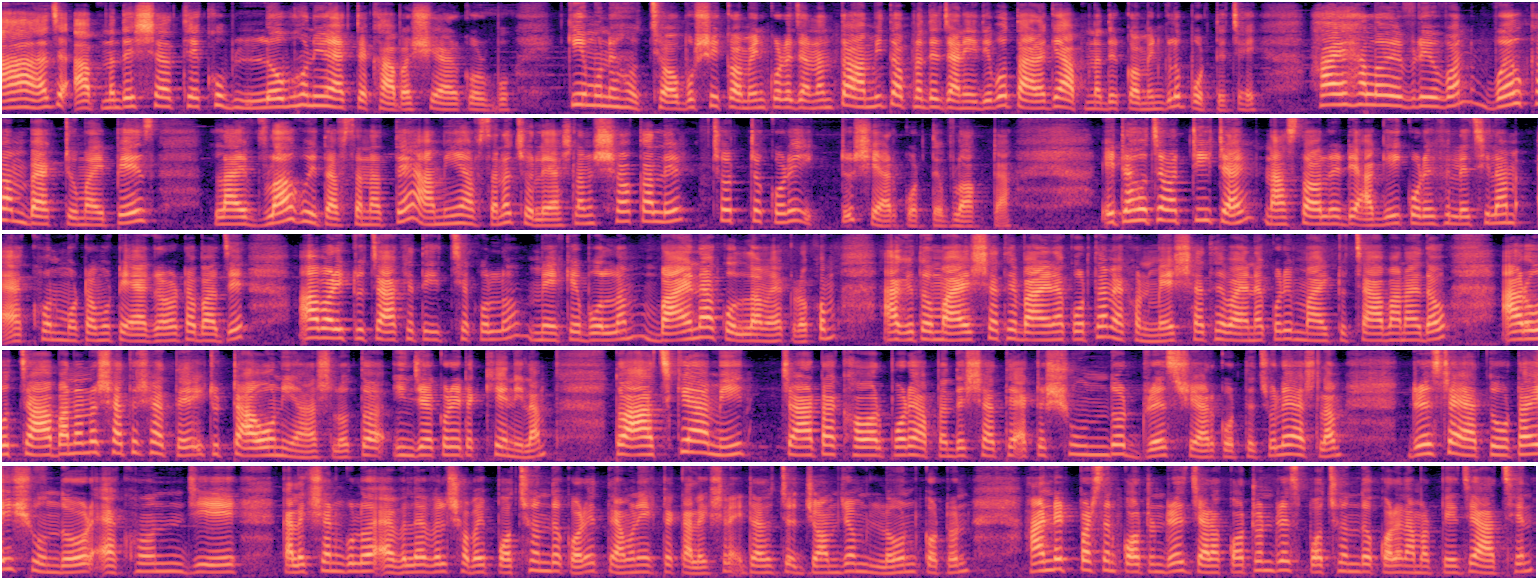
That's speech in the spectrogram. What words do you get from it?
আজ আপনাদের সাথে খুব লোভনীয় একটা খাবার শেয়ার করব। কি মনে হচ্ছে? অবশ্যই কমেন্ট করে জানান। তো আমি তো আপনাদের জানিয়ে দেবো, তার আগে আপনাদের কমেন্টগুলো পড়তে চাই। Hi hello everyone welcome back to my page live blog with আফসানাতে। আমি আফসানা চলে আসলাম সকালের ছোট্ট করে একটু শেয়ার করতে ব্লগটা এটা হচ্ছে আমার টি টাইম নাস্তা অলরেডি আগেই করে ফেলেছিলাম। এখন মোটামুটি এগারোটা বাজে। আবার একটু চা খেতে ইচ্ছে করল। মেয়েকে বললাম, বায়না করলাম একরকম। আগে তো মায়ের সাথে বায়না করতাম, এখন মেয়ের সাথে বায়না করি। মা, একটু চা বানায় দাও। আর ও চা বানানোর সাথে সাথে একটু টাও নিয়ে আসলো। তো এনজয় করে এটা খেয়ে নিলাম। তো আজকে আমি চাটা খাওয়ার পরে আপনাদের সাথে একটা সুন্দর ড্রেস শেয়ার করতে চলে আসলাম। ড্রেসটা এতটাই সুন্দর, এখন যে কালেকশানগুলো অ্যাভেলেবেল সবাই পছন্দ করে, তেমনই একটা কালেকশান। এটা হচ্ছে Zamzam lawn cotton, hundred percent cotton dress. যারা কটন ড্রেস পছন্দ করেন, আমার পেজে আছেন।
